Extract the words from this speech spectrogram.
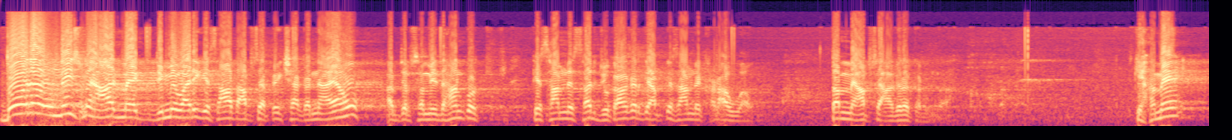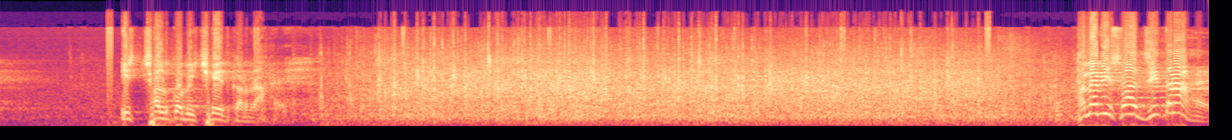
2019 में आज मैं एक जिम्मेवारी के साथ आपसे अपेक्षा करने आया हूँ। अब जब संविधान को के सामने सर झुका करके आपके सामने खड़ा हुआ हूँ, तब मैं आपसे आग्रह करूँगा कि हमें इस छल को भी छेद करना है। हमें विश्वास जीतना है।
